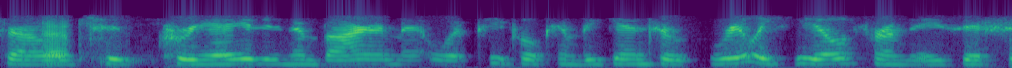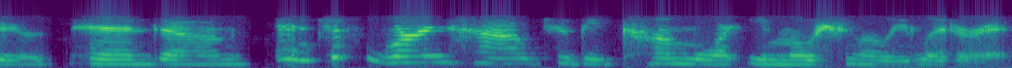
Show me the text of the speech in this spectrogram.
so Absolutely. to create an environment where people can begin to really heal from these issues and um, and just learn how to become more emotionally literate.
